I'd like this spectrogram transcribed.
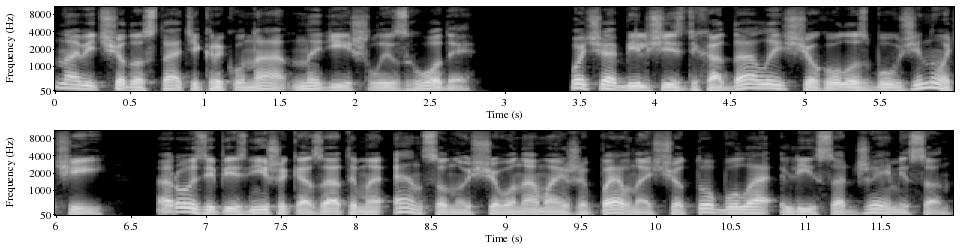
Навіть щодо статі крикуна не дійшли згоди. Хоча більшість гадали, що голос був жіночий, а Розі пізніше казатиме Енсону, що вона майже певна, що то була Ліса Джеймісон.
